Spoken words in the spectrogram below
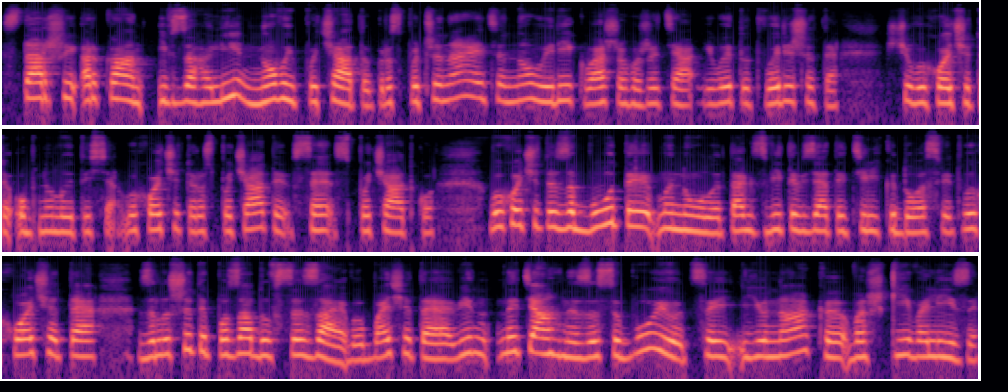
старший аркан і взагалі новий початок. Розпочинається новий рік вашого життя, і ви тут вирішите, що ви хочете обнулитися. Ви хочете розпочати все спочатку. Ви хочете забути минуле, так, звідти взяти тільки досвід. Ви хочете залишити позаду все зайве. Бачите, він не тягне за собою цей юнак важкі валізи.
